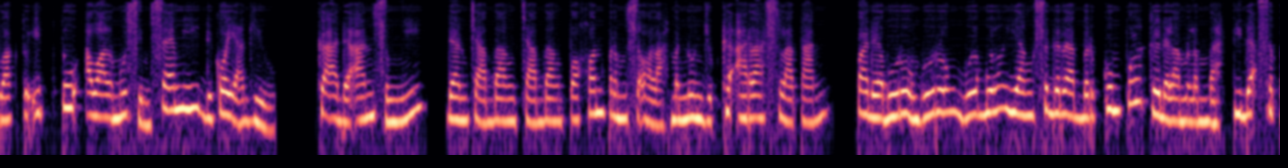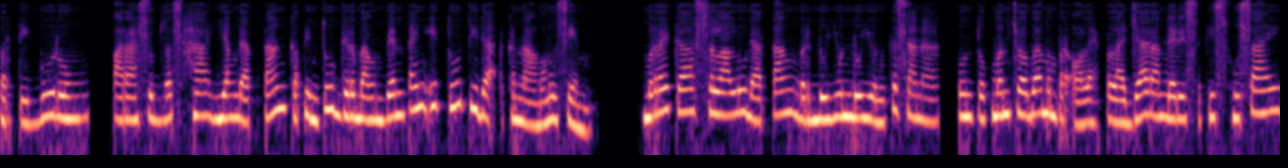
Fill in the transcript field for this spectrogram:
Waktu itu awal musim semi di Koyagyu. Keadaan sunyi, dan cabang-cabang pohon pem seolah menunjuk ke arah selatan, pada burung-burung bulbul yang segera berkumpul ke dalam lembah tidak seperti burung, para sudesha yang datang ke pintu gerbang benteng itu tidak kenal musim. Mereka selalu datang berduyun-duyun ke sana, untuk mencoba memperoleh pelajaran dari Sekis Husai,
